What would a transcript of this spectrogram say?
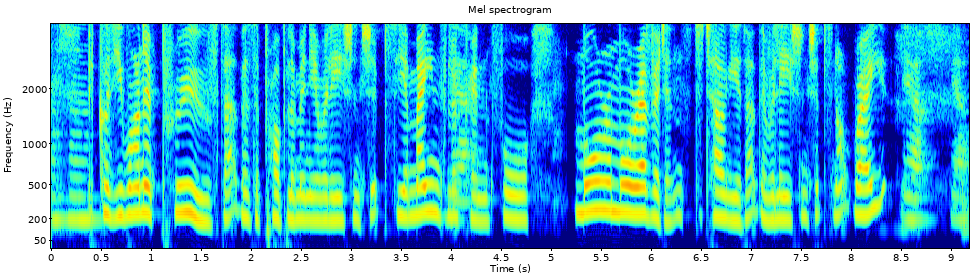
Mm-hmm. because you want to prove that there's a problem in your relationship. So your mind's Yeah. looking for more and more evidence to tell you that the relationship's not right. Yeah, yeah.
